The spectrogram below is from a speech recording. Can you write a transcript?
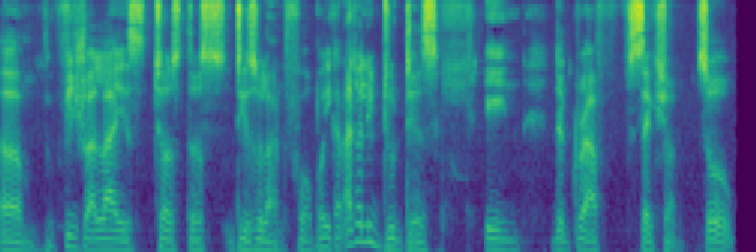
um, visualize just this diesel and four. But you can actually do this in the graph section. So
